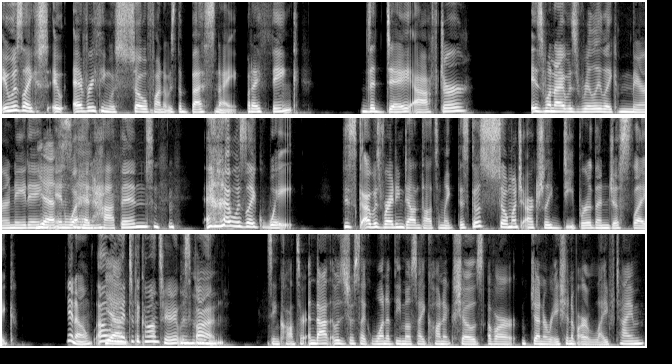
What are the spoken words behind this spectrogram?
it was like it, everything was so fun. It was the best night. But I think the day after is when I was really like marinating Yeah, in what had happened. and I was like, wait, this, I was writing down thoughts. I'm like, this goes so much actually deeper than just like, you know, oh, Yeah. we went to the concert. It was Mhm. fun. Concert. And that was just like one of the most iconic shows of our generation, of our lifetime.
